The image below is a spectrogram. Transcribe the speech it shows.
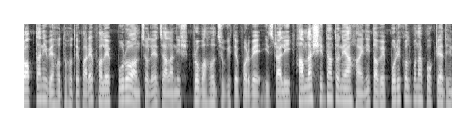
রপ্তানি ব্যাহত হতে পারে, ফলে পুরো অঞ্চলে জ্বালানি প্রবাহ ঝুঁকিতে পড়বে। ইসরায়েলি হামলার সিদ্ধান্ত নেওয়া হয়নি, তবে পরিকল্পনা প্রক্রিয়াধীন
